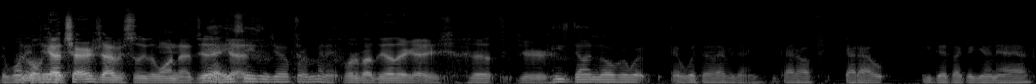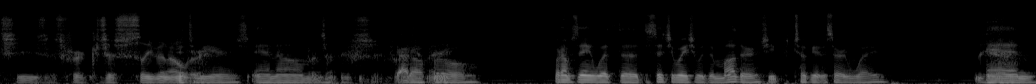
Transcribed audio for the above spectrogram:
the one that did got it, charged. Obviously, the one that did yeah, he's got. he's in jail for a minute. What about the other guy? Uh, your He's done over with with uh, everything. Got off, got out. He did like a year and a half, Jesus for just sleeping or two over. years, and um, got off parole. But I'm saying with the, the situation with the mother, she took it a certain way. Yeah. And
